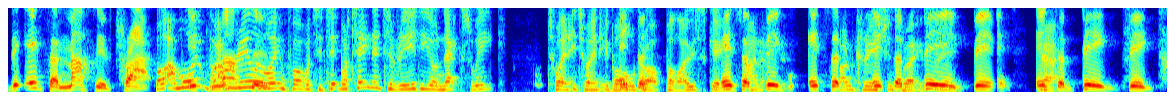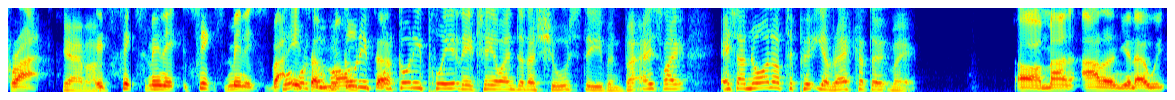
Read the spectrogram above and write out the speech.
the, it's a massive track. Well, I'm, It's look, I'm really looking forward to. ta- we're taking it to radio next week. 2020 ball It's a- drop, Balowski. It's a big. It's a. It's a big, big. It's Yeah. a big, big track. Yeah, man. It's six minutes. Six minutes, but Well, it's we're, a go- we're going monster. to, we're going to play at the tail end of the show, Stephen. But it's like it's an honour to put your record out, mate. Oh man, Alan, you know we,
